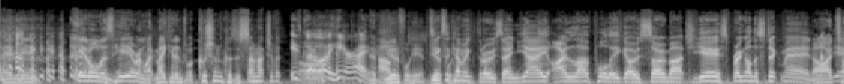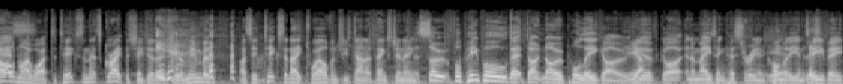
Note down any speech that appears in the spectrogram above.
and then get all his hair and like make it into a cushion because there's so much of it. He's got a lot of hair, eh? Yeah, beautiful hair. Texts are coming hair. through saying, Yay, I love Paul Ego so much. Yes, bring on the stick man. No, I Yes. told my wife to text, and that's great that she did it. She remembered. I said text at eight twelve, and she's done it. Thanks, Janine. So, for people that don't know Paul Ego, Yeah. You've got an amazing history in comedy and Let's- TV.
